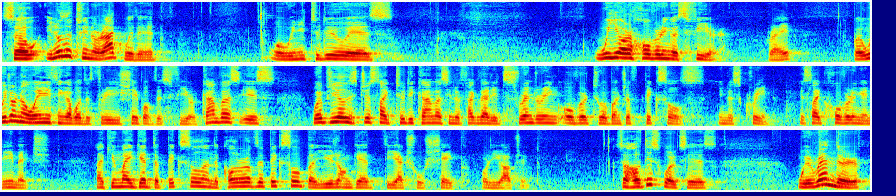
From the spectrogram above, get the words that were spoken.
So in order to interact with it, what we need to do is we are hovering a sphere, right? But we don't know anything about the 3D shape of the sphere. Canvas is, WebGL is just like 2D Canvas in the fact that it's rendering over to a bunch of pixels in the screen. It's like hovering an image. Like you might get the pixel and the color of the pixel, but you don't get the actual shape or the object. So how this works is we render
